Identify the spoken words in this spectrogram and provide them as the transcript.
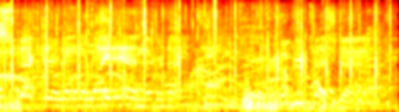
Spector around the right end, number 19 for a Cougar touchdown.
